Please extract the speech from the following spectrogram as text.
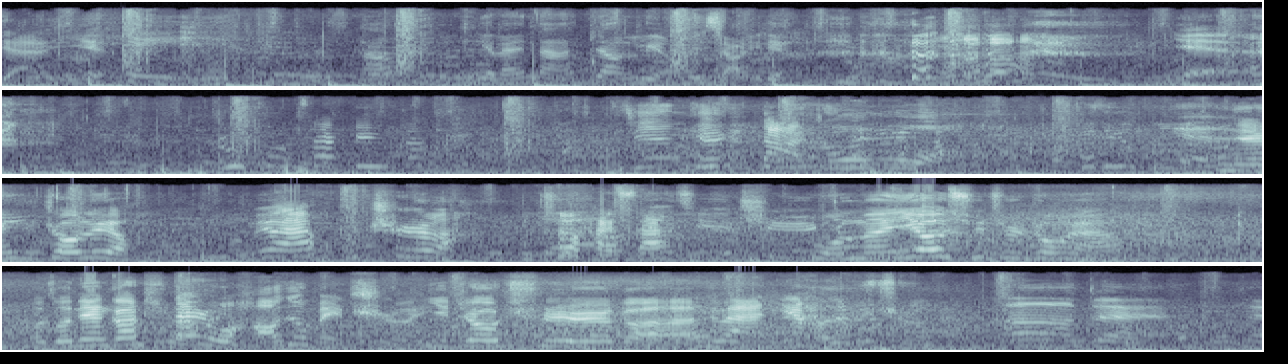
便宜。好，你来拿，这样脸会小一点。耶！如果在遇到，今天是大周末，今天是周六，我们又来胡吃了，吃海三，去吃。我们又去吃中原。我昨天刚吃，但是我好久没吃了，一周吃个，对吧？你也好久没吃了。嗯，对对。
